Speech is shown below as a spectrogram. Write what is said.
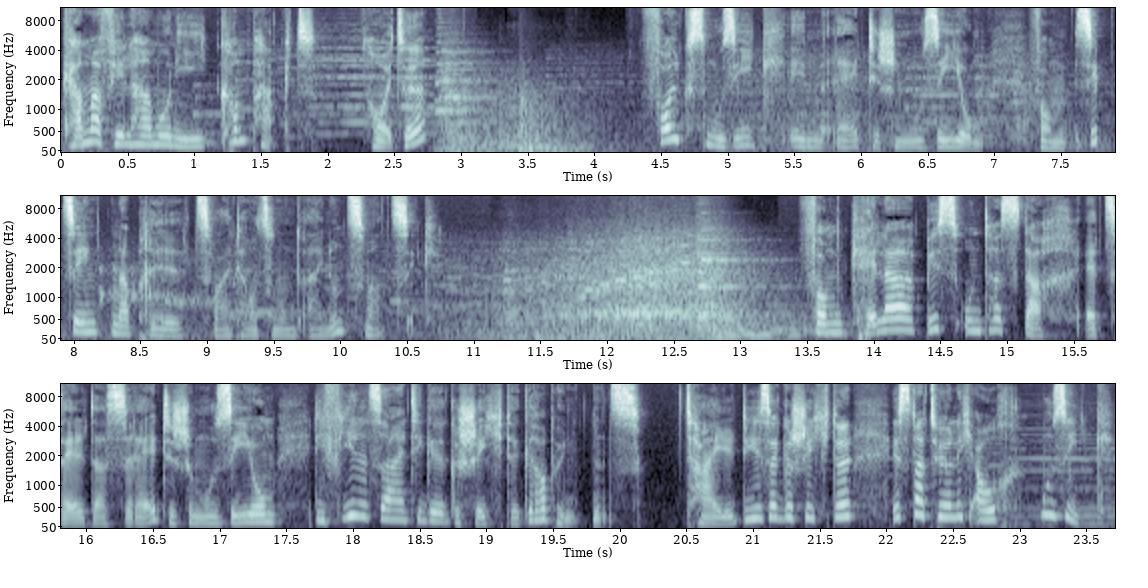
Kammerphilharmonie kompakt. Heute Volksmusik im Rätischen Museum vom 17. April 2021. Vom Keller bis unters Dach erzählt das Rätische Museum die vielseitige Geschichte Graubündens. Teil dieser Geschichte ist natürlich auch Musik.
